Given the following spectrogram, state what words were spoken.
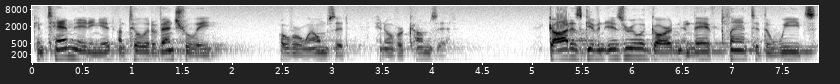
contaminating it until it eventually overwhelms it and overcomes it. God has given Israel a garden, and they have planted the weeds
